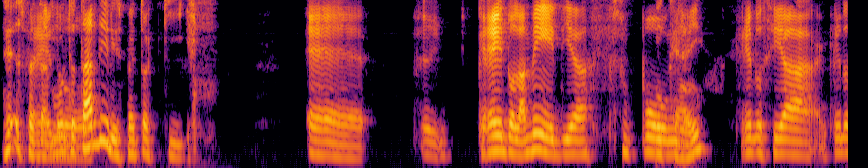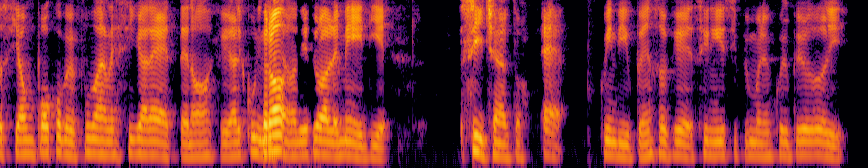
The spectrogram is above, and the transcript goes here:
Eh, aspetta, credo... molto tardi rispetto a chi? Eh, eh credo la media, suppongo. Ok. Credo sia, credo sia un po' come fumare le sigarette, no? Che alcuni Però... iniziano addirittura alle medie. Sì, certo. Eh, quindi penso che si inizi più o meno in quel periodo lì,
